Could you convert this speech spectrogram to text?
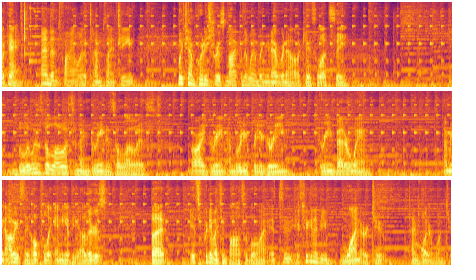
Okay, and then finally the times 19, which I'm pretty sure is not going to win, but you never know. Okay, so let's see. Blue is the lowest, and then green is the lowest. Alright, green, I'm rooting for you, green. Green better win. I mean, obviously, hopefully any of the others, but it's pretty much impossible. It's, it's going to be one or two. Times one or one, two.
